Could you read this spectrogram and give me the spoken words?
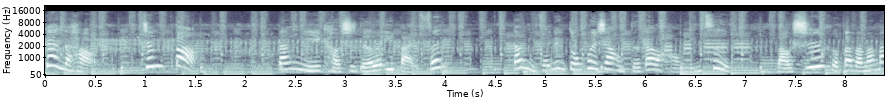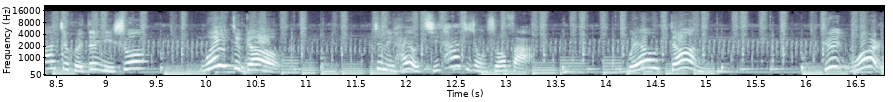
干得好，真棒！当你考试得了一百分，当你在运动会上得到了好名次，老师和爸爸妈妈就会对你说 Way to go！这里还有其他几种说法：Well done！Good work！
